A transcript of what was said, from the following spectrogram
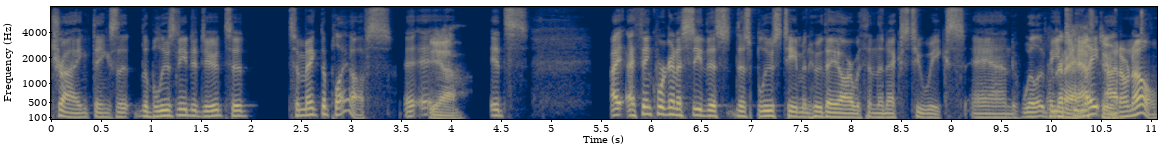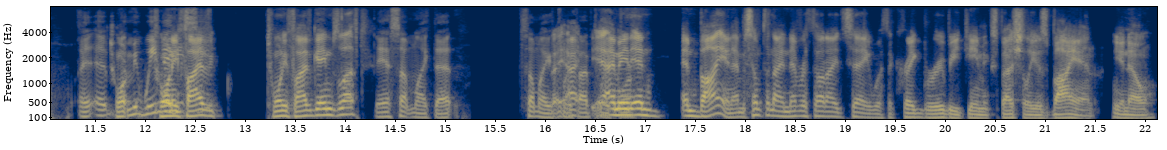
trying things that the Blues need to do to to make the playoffs. It, yeah, it's. I, I think we're going to see this this Blues team and who they are within the next two weeks. And will it be too late? To. I don't know. I, I mean, we 25, 25 games left. Yeah, something like that. Something like 25, I, I mean, and and buy-in. I mean, something I never thought I'd say with the Craig Berube team, especially is buy-in. You know,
